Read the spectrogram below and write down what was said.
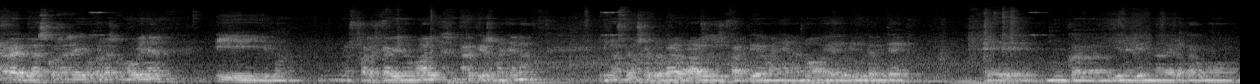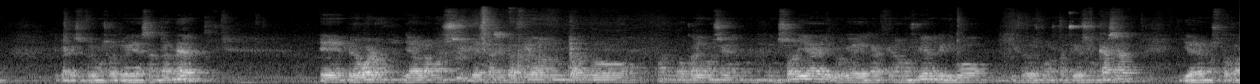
A ver, las cosas hay que cogerlas como vienen y bueno, nos parezca bien o mal, el partido es mañana y nos tenemos que preparar para el partido de mañana, ¿no? Evidentemente eh, nunca viene bien una derrota como la que sufrimos el otro día en Santander, eh, pero bueno, ya hablamos de esta situación cuando, cuando caímos en, en Soria y creo que reaccionamos bien, el equipo hizo dos buenos partidos en casa y ahora nos toca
